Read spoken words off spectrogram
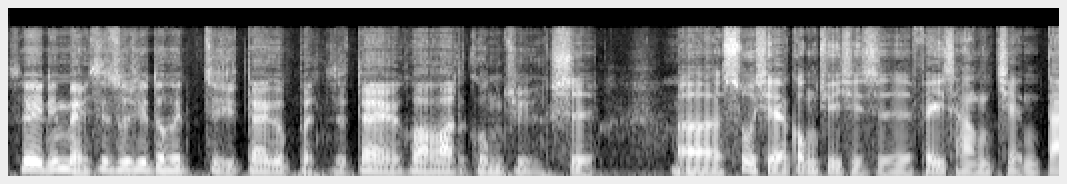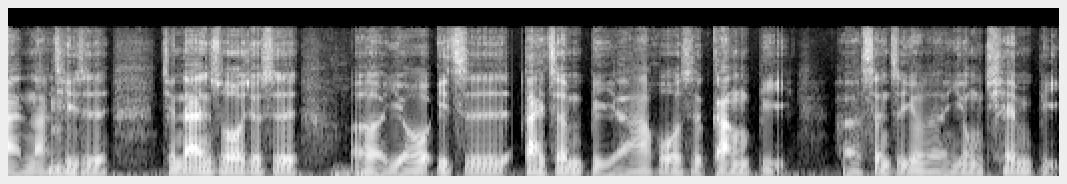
所以你每次出去都会自己带个本子，带画画的工具。是，呃，速写的工具其实非常简单啦。其实简单说就是，呃，有一支带针笔啦，或者是钢笔，呃，甚至有的人用铅笔。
